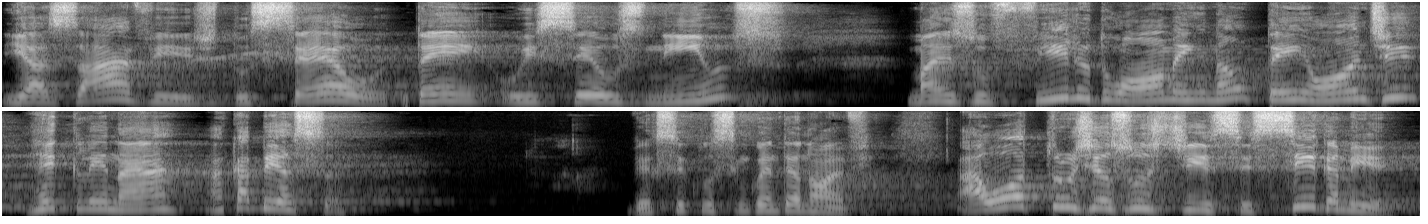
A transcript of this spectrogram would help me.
e as aves do céu têm os seus ninhos, mas o filho do homem não tem onde reclinar a cabeça. Versículo 59. A outro Jesus disse: Siga-me.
